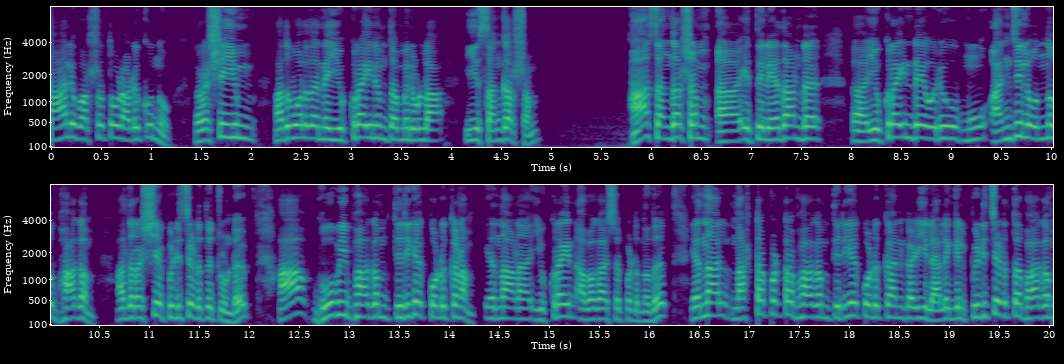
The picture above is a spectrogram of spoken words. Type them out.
നാല് വർഷത്തോട് അടുക്കുന്നു റഷ്യയും അതുപോലെ തന്നെ യുക്രൈനും തമ്മിലുള്ള ഈ സംഘർഷം. ആ സംഘർഷം ഇതിൽ ഏതാണ്ട് യുക്രൈന്റെ ഒരു മൂ അഞ്ചിലൊന്ന് ഭാഗം അത് റഷ്യ പിടിച്ചെടുത്തിട്ടുണ്ട്. ആ ഭൂവിഭാഗം തിരികെ കൊടുക്കണം എന്നാണ് യുക്രൈൻ അവകാശപ്പെടുന്നത്. എന്നാൽ നഷ്ടപ്പെട്ട ഭാഗം തിരികെ കൊടുക്കാൻ കഴിയില്ല അല്ലെങ്കിൽ പിടിച്ചെടുത്ത ഭാഗം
